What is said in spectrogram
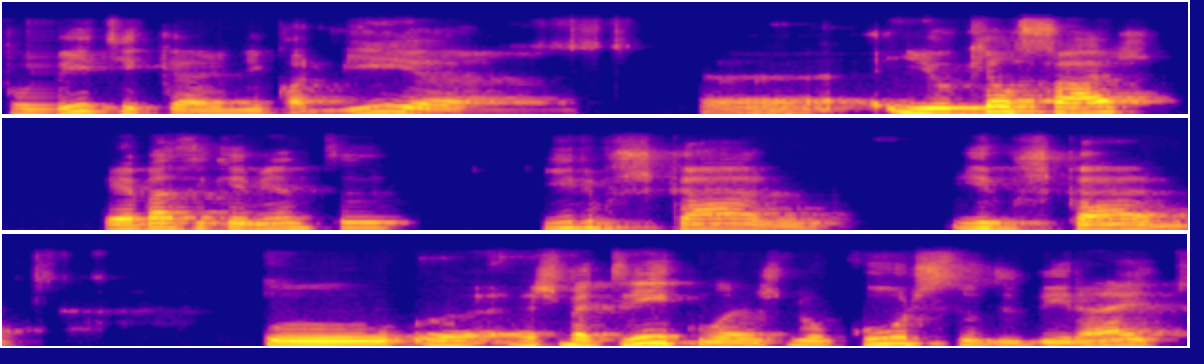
política na economia. Uh, e o que ele faz é basicamente ir buscar, ir buscar o, as matrículas no curso de Direito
